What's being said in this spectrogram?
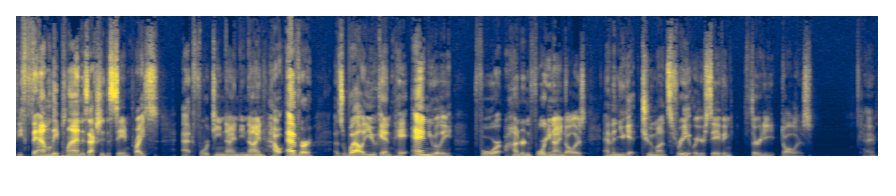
The family plan is actually the same price at $14.99. However, as well, you can pay annually for $149 and then you get two months free or you're saving $30. Okay.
